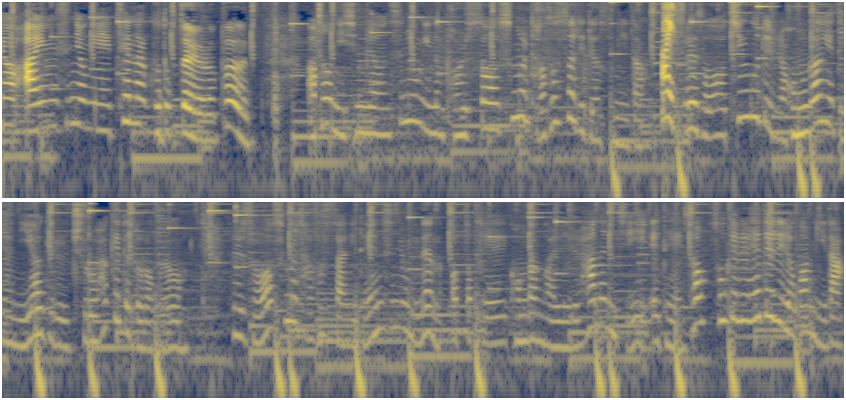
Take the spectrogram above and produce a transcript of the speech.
안녕하세요. 아임 순용의 채널 구독자 여러분. 아, 2020년 순용이는 벌써 25살이 되었습니다. 그래서 친구들이랑 건강에 대한 이야기를 주로 하게 되더라고요. 그래서 25살이 된 순용이는 어떻게 건강 관리를 하는지에 대해서 소개를 해드리려고 합니다.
